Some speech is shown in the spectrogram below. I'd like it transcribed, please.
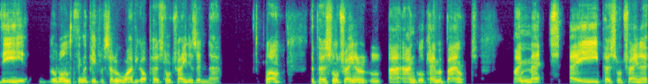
the the one thing that people have said, oh, why have you got personal trainers in there? Well, the personal trainer uh, angle came about. I met a personal trainer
